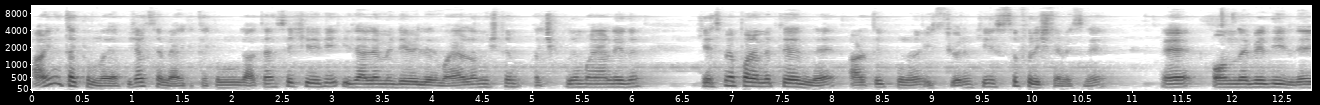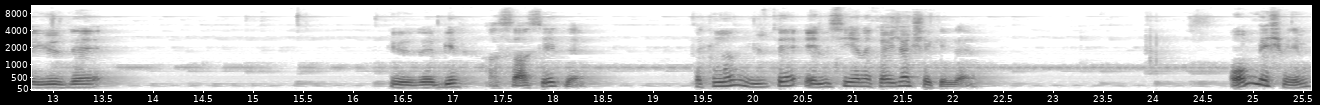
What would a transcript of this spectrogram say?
Aynı takımla yapacaksam eğer ki takımım zaten seçiliydi. İlerleme devirlerimi ayarlamıştım. Açıklığım ayarlıydı. Kesme parametrelerinde artık bunu istiyorum ki sıfır işlemesini ve onda bir değil de yüzde yüzde bir hassasiyetle takımın yüzde ellisi yerine kayacak şekilde 15 milim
